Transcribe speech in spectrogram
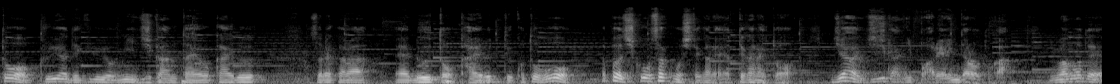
とクリアできるように時間帯を変える。それからルートを変えるっていうことをやっぱり試行錯誤してからやっていかないとじゃあ1時間に1本あればいいんだろうとか今まで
